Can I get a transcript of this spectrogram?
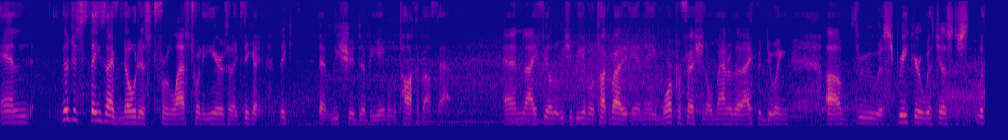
and they're just things that I've noticed for the last 20 years, and I think I think that we should uh, be able to talk about that. And I feel that we should be able to talk about it in a more professional manner than I've been doing um, through a Spreaker with just with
